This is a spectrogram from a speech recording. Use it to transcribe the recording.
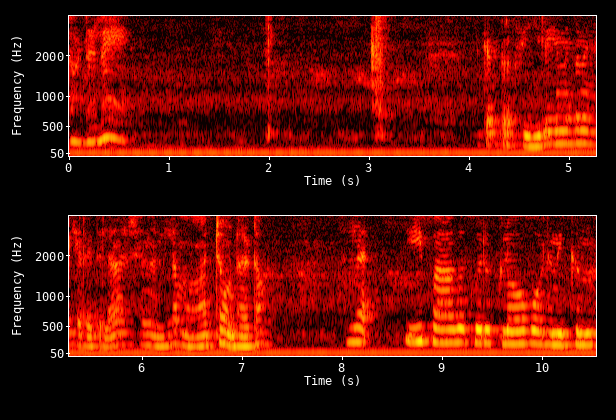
മാറ്റമുണ്ടല്ലേ എനിക്ക് എത്ര ഫീൽ ചെയ്യുന്നുണ്ടെന്ന് എനിക്കറിയത്തില്ല. പക്ഷെ നല്ല മാറ്റമുണ്ട് കേട്ടോ. നല്ല ഈ ഭാഗമൊക്കെ ഒരു ഗ്ലോ പോലെ നിൽക്കുന്നു.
